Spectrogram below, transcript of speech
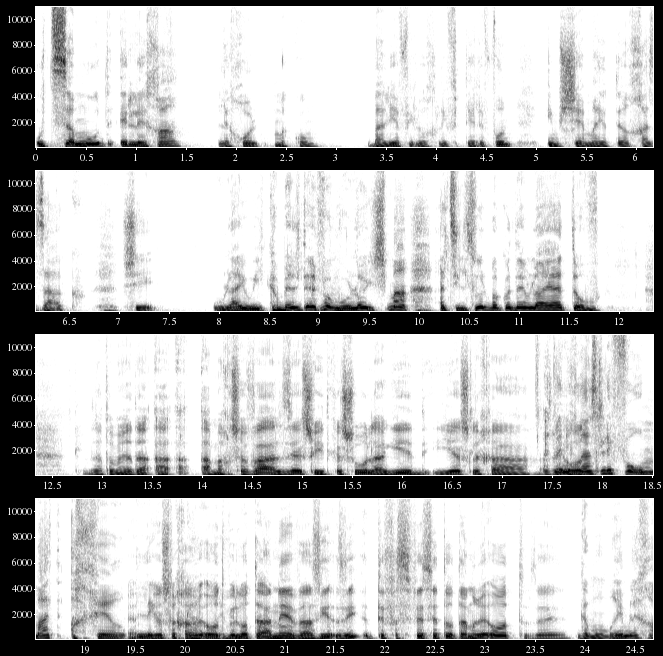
הוא צמוד אליך לכל מקום. בעלי אפילו החליף טלפון עם שמע יותר חזק, שאולי הוא יקבל טלפון והוא לא ישמע, הצלצול בקודם לא היה טוב. זאת אומרת, המחשבה על זה שהתקשרו להגיד, יש לך אתה ריאות, נכנס לפורמט אחר כן, לגמרי. יש לך ריאות ולא תענה, ואז זה- תפספס את אותן ריאות, זה... גם אומרים לך,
